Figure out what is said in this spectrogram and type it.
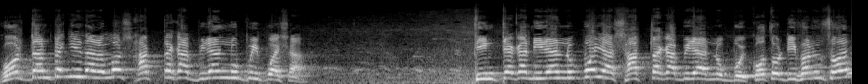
গড় দামটা কি দাঁড়াল? ষাট টাকা বিরানব্বই পয়সা। তিন টাকা নিরানব্বই আর ষাট টাকা বিরানব্বই। কত ডিফারেন্স হয়?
